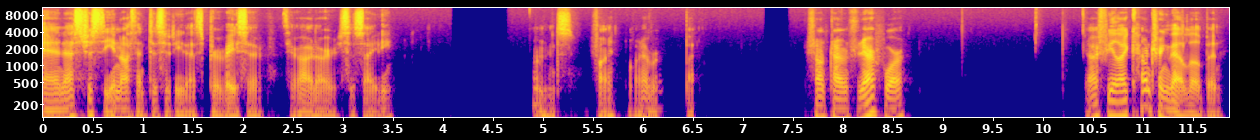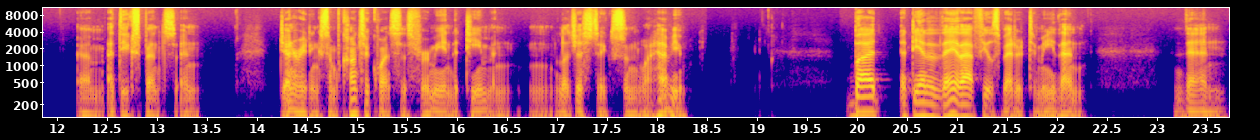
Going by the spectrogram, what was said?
And that's just the inauthenticity that's pervasive throughout our society. And it's fine, whatever. But sometimes, therefore, I feel like countering that a little bit um, at the expense and generating some consequences for me and the team and, and logistics and what have you. But at the end of the day, that feels better to me than than.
